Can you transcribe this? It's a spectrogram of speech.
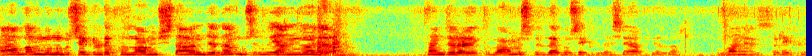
ablam bunu bu şekilde kullanmış daha önceden. Bu şekilde yani böyle tencereye kullanmış. Biz de bu şekilde şey yapıyorlar. Kullanıyoruz sürekli.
